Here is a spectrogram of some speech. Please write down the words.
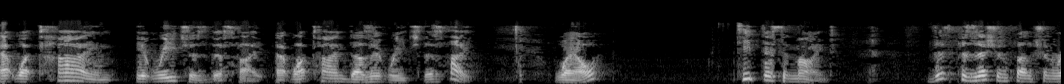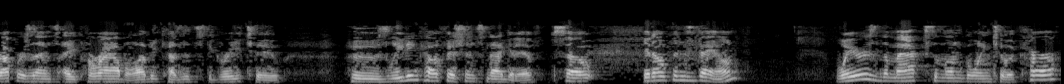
at what time it reaches this height. At what time does it reach this height? Well, keep this in mind. This position function represents a parabola because it's degree 2 whose leading coefficient's negative. So it opens down where is the maximum going to occur?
